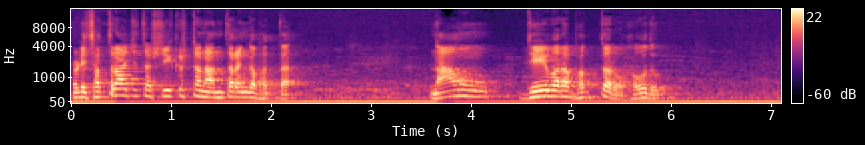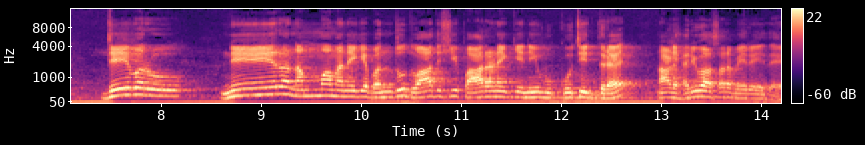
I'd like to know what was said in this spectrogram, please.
ನೋಡಿ, ಸತ್ರಾಜಿತ ಶ್ರೀಕೃಷ್ಣನ ಅಂತರಂಗ ಭಕ್ತ. ನಾವು ದೇವರ ಭಕ್ತರು, ಹೌದು. ದೇವರು ನೇರ ನಮ್ಮ ಮನೆಗೆ ಬಂದು ದ್ವಾದಶಿ ಪಾರಣಕ್ಕೆ ನೀವು ಕೂತಿದ್ದರೆ ನಾಳೆ ಹರಿವಾಸರ ಬೇರೆ ಇದೆ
